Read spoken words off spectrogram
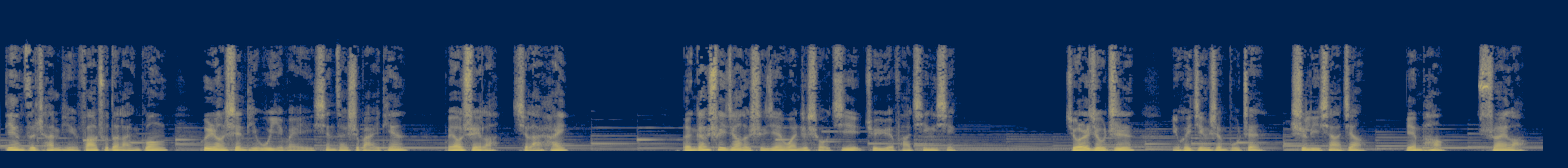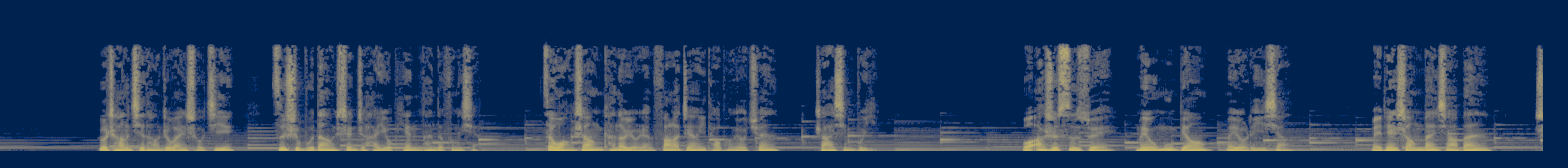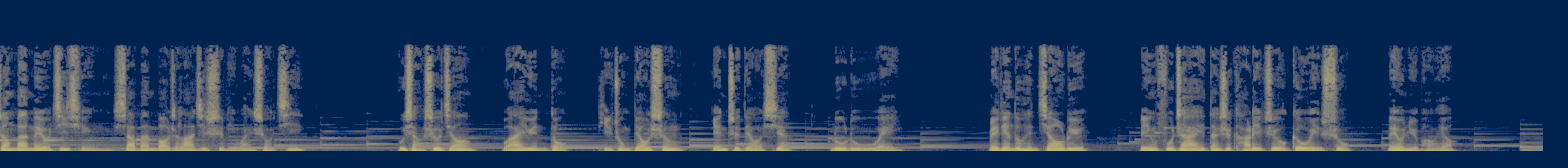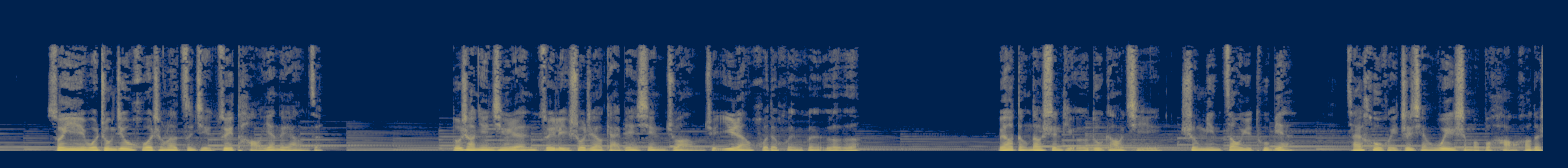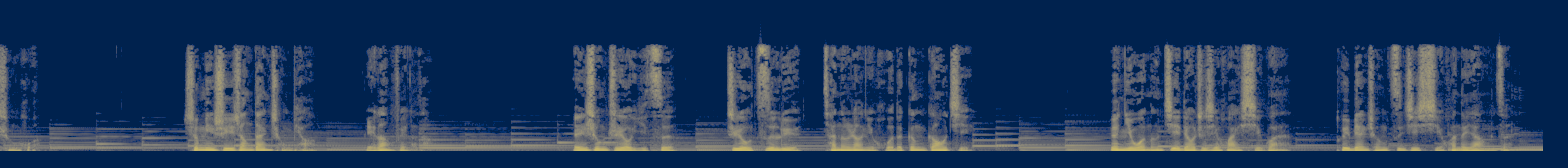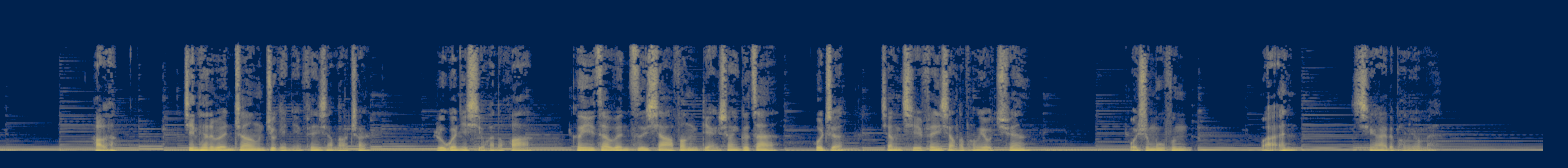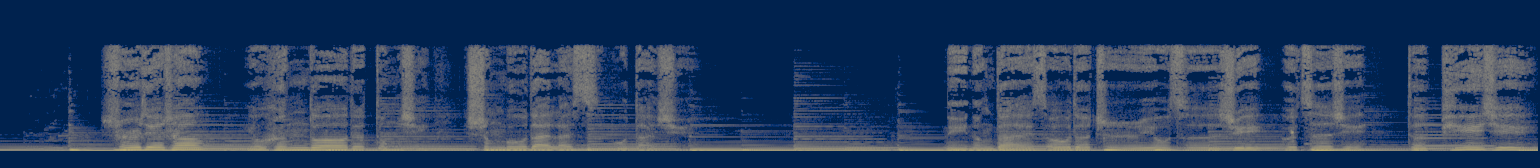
电子产品发出的蓝光会让身体误以为现在是白天，不要睡了，起来嗨。本该睡觉的时间玩着手机，却越发清醒。久而久之，你会精神不振、视力下降、变胖、衰老。若长期躺着玩手机，姿势不当，甚至还有偏瘫的风险。在网上看到有人发了这样一条朋友圈，扎心不已。我二十四岁，没有目标，没有理想。每天上班下班，上班没有激情，下班抱着垃圾食品玩手机，不想社交，不爱运动，体重飙升，颜值掉线，碌碌无为，每天都很焦虑，零负债，但是卡里只有个位数，没有女朋友。所以我终究活成了自己最讨厌的样子。多少年轻人嘴里说着要改变现状，却依然活得浑浑噩噩。不要等到身体额度告急，生命遭遇突变，才后悔之前为什么不好好的生活。生命是一张单程票，别浪费了它。人生只有一次，只有自律才能让你活得更高级。愿你我能戒掉这些坏习惯，蜕变成自己喜欢的样子。好了，今天的文章就给您分享到这儿。如果你喜欢的话，可以在文字下方点上一个赞，或者。将其分享到朋友圈。我是沐风，晚安，亲爱的朋友们。世界上有很多的东西，生不带来，死不带去，你能带走的只有自己和自己的脾气。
